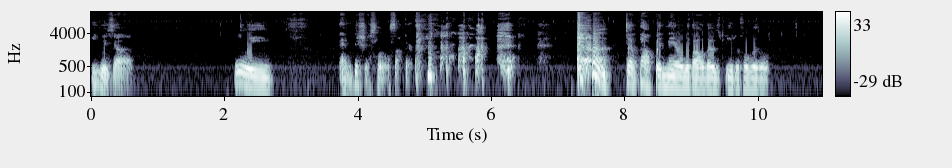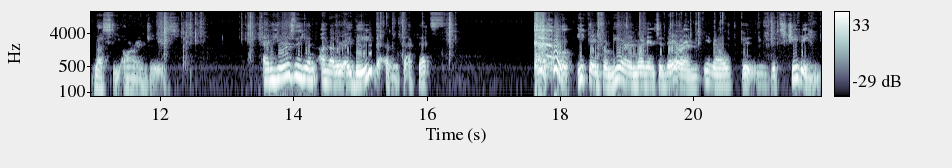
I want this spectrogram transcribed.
He was a really ambitious little sucker. to pop in there with all those beautiful little rusty oranges. And here's the, another AB. In fact, that's he came from here and went into there, and you know it, it's cheating.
